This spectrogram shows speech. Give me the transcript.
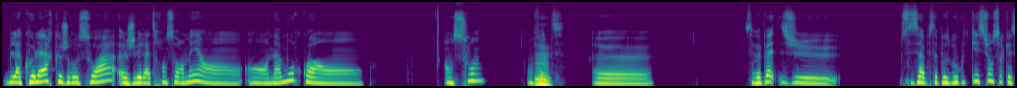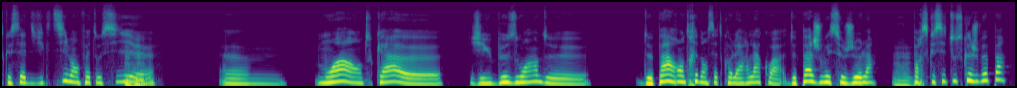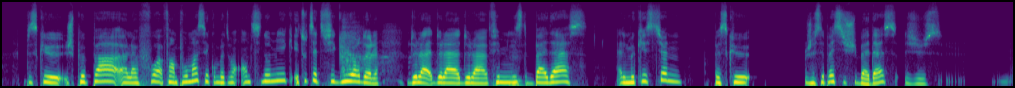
la colère que je reçois, je vais la transformer en, en amour quoi, en en soin en Mm. fait. Euh, ça fait pas je ça, ça pose beaucoup de questions sur qu'est-ce que c'est être victime en fait aussi. Mhm. Moi, en tout cas, j'ai eu besoin de de pas rentrer dans cette colère-là, quoi, de pas jouer ce jeu-là, Mhm. parce que c'est tout ce que je veux pas. Parce que je peux pas à la fois. Enfin, pour moi, c'est complètement antinomique. Et toute cette figure de la, de la, de la, de la féministe badass, elle me questionne. Parce que je sais pas si je suis badass. Je,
